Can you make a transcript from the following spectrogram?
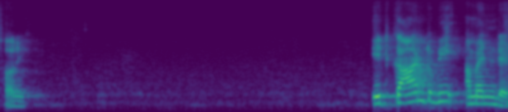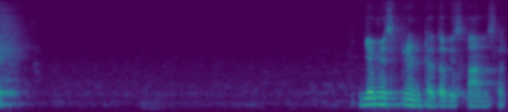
Sorry it can't be amended ये मिस प्रिंट है तब इसका answer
